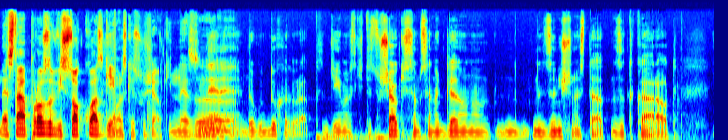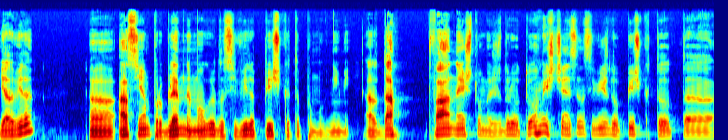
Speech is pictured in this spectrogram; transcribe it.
Не става про за висок клас геймърски слушалки, не за... Не, не, да го духа, брат. Геймърските слушалки съм се нагледал, но за нищо не стават за такава работа. Я да видя. А, аз имам проблем, не мога да си видя пишката, помогни ми. А, да, това нещо, между другото, мисля, че не съм си виждал пишката от а,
